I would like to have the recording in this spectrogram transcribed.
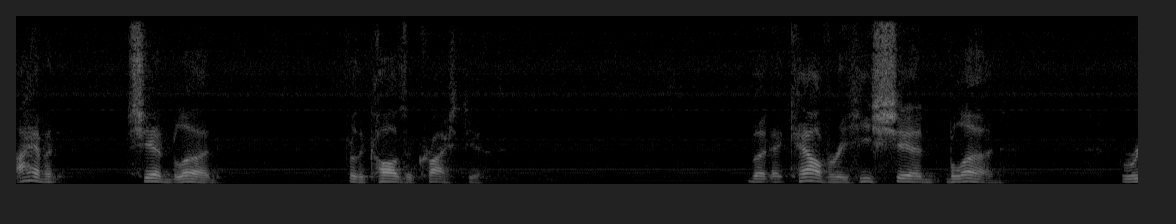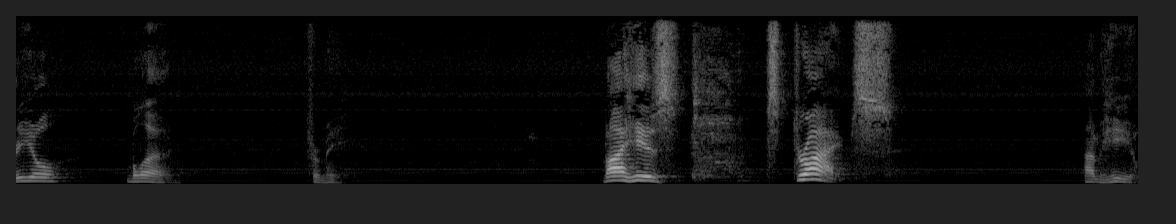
I haven't shed blood for the cause of Christ yet. But at Calvary, he shed blood, real blood, for me. By his stripes, I'm healed.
